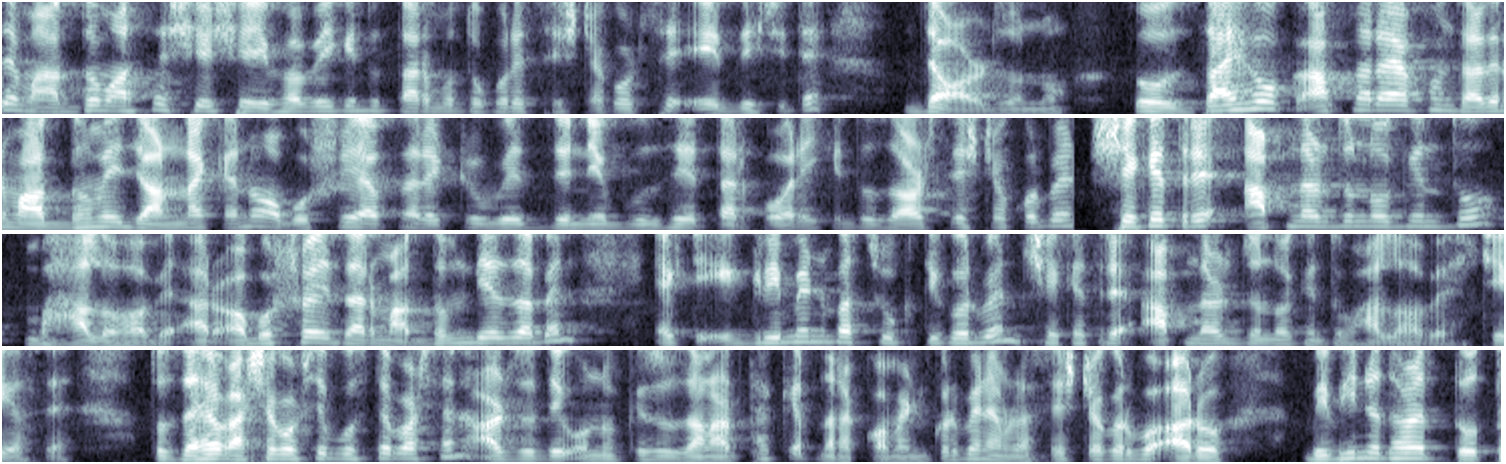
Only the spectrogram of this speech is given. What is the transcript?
যে মাধ্যম আছে, সে সেইভাবেই কিন্তু তার মতো করে চেষ্টা করছে এই দেশটিতে যাওয়ার জন্য। তো যাই হোক, আপনারা এখন যাদের মাধ্যমেই যান না কেন, অবশ্যই আপনারা একটু জেনে বুঝে তারপরে কিন্তু যাওয়ার চেষ্টা করবেন। সেক্ষেত্রে আপনার জন্য কিন্তু ভালো হবে। আর অবশ্যই যার মাধ্যম দিয়ে যাবেন, একটি এগ্রিমেন্ট বা চুক্তি করবেন, সেক্ষেত্রে আপনার জন্য কিন্তু ভালো হবে। ঠিক আছে? তো যাই হোক, আশা করছি বুঝতে পারছেন। আর যদি অন্য কিছু জানার থাকে, আপনারা কমেন্ট করবেন, আমরা চেষ্টা করব আরও বিভিন্ন ধরনের তথ্য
